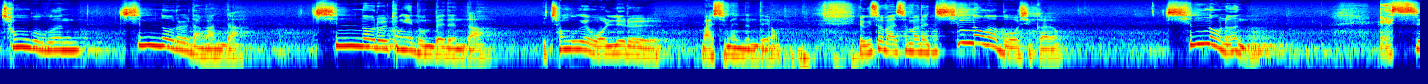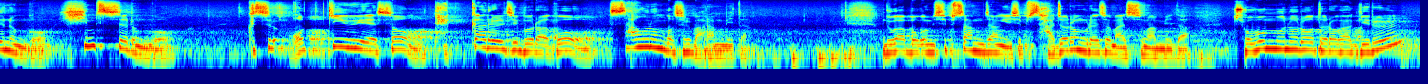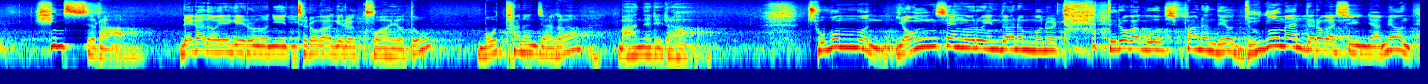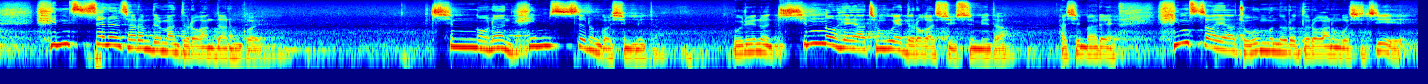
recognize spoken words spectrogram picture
천국은 침노를 당한다. 침노를 통해 분배된다. 이 천국의 원리를 말씀했는데요. 여기서 말씀하는 침노가 무엇일까요? 침노는 애쓰는 거, 힘쓰는 거, 그것을 얻기 위해서 대가를 지불하고 싸우는 것을 말합니다. 누가복음 13장 24절은 그래서 말씀합니다. 좁은 문으로 들어가기를 힘쓰라. 내가 너에게 이르노니 들어가기를 구하여도 못하는 자가 많으리라. 좁은 문, 영생으로 인도하는 문을 다 들어가고 싶어 하는데요. 누구만 들어갈 수 있냐면 힘쓰는 사람들만 들어간다는 거예요. 침노는 힘쓰는 것입니다. 우리는 침노해야 천국에 들어갈 수 있습니다. 다시 말해 힘써야 좁은 문으로 들어가는 것이지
